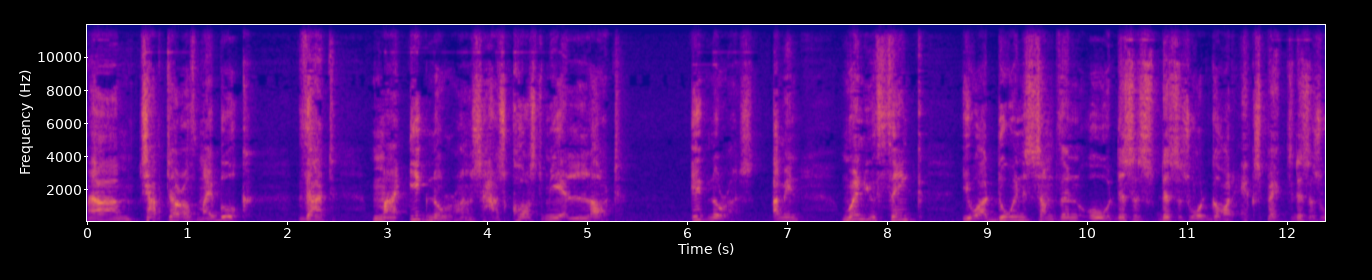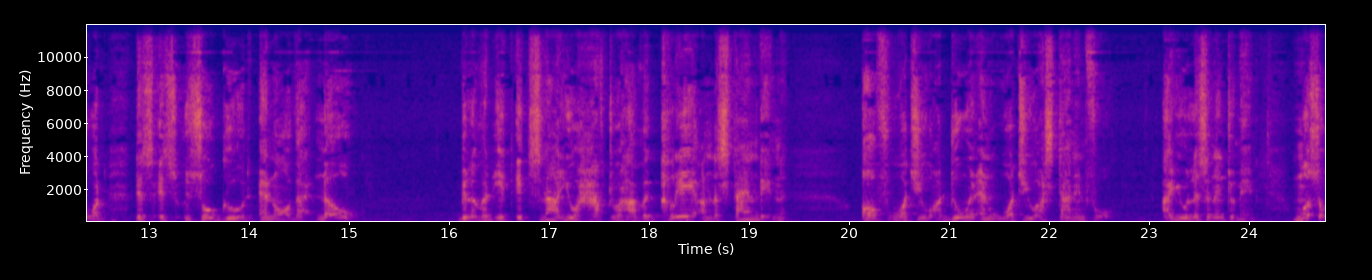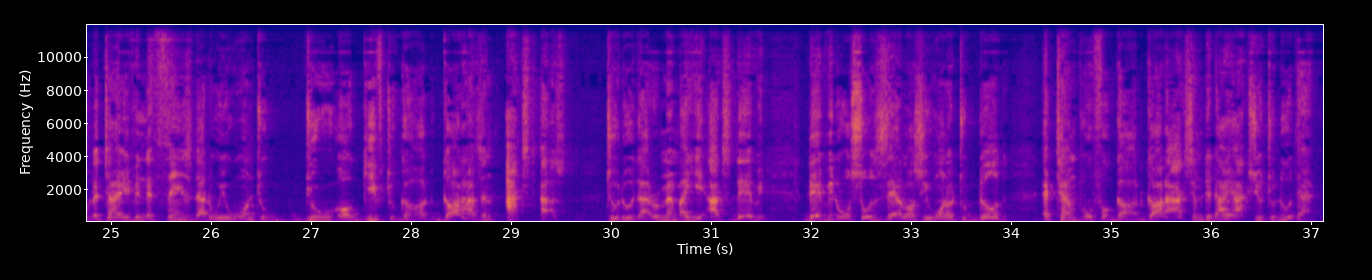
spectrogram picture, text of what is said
um, chapter of my book that my ignorance has cost me a lot. Ignorance. I mean, when you think you are doing something oh this is this is what god expects this is what this is so good and all that no beloved it, it's not you have to have a clear understanding of what you are doing and what you are standing for. Are you listening to me? Most of the time even the things that we want to do or give to god god hasn't asked us to do that. Remember he asked david. David was so zealous he wanted to build a temple for god. God asked him did i ask you to do that?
